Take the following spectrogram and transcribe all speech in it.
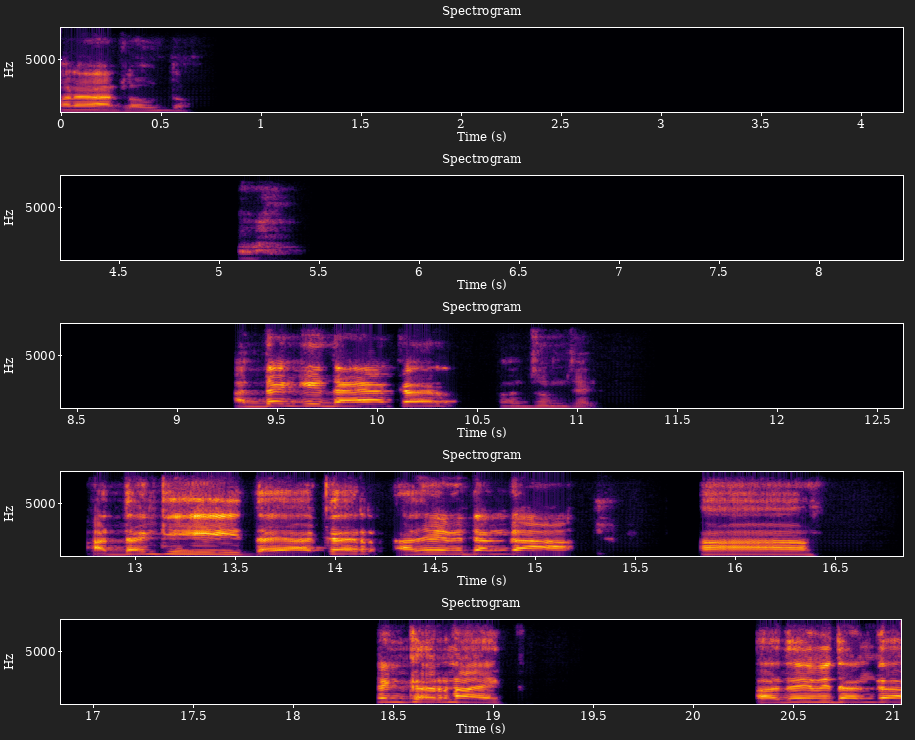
మన దాంట్లో వద్దాం అద్దంకి దయాకర్ జూమ్ చేయి అద్దంకి దయాకర్ అదే విధంగా ఆ శంకర్ నాయక్. అదే విధంగా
